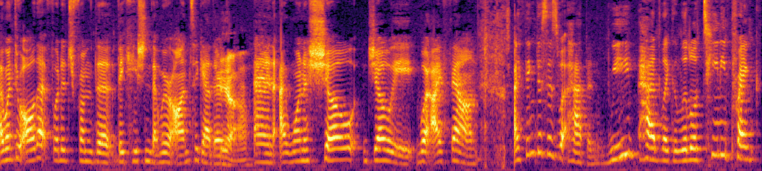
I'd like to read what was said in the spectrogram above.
I went through all that footage from the vacation that we were on together. Yeah. And I wanna show Joey what I found. I think this is what happened. We had like a little teeny prank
